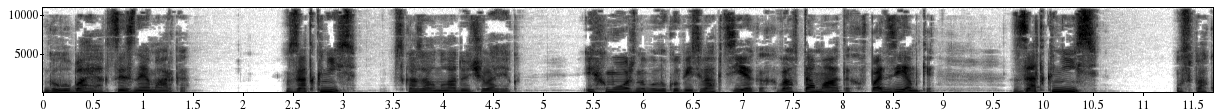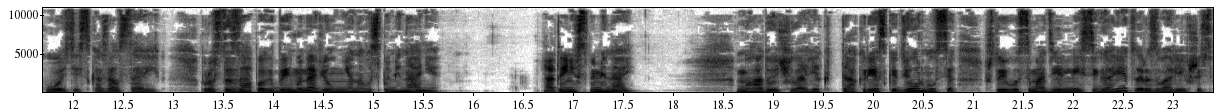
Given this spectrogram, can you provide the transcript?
голубая акцизная марка. «Заткнись», — сказал молодой человек. «Их можно было купить в аптеках, в автоматах, в подземке. Заткнись!» «Успокойтесь», — сказал старик. «Просто запах дыма навел меня на воспоминания». «А ты не вспоминай. Молодой человек так резко дернулся, что его самодельная сигарета, развалившись,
